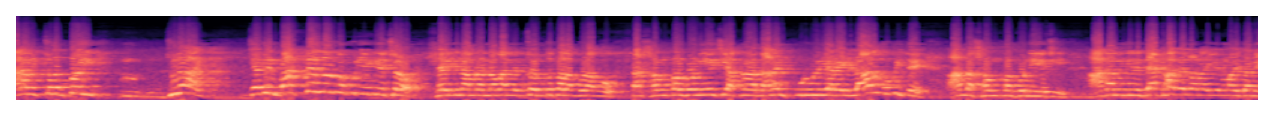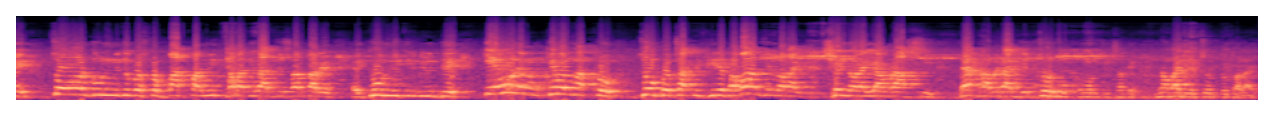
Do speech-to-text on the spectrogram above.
আগামী চোদ্দই জুলাই, যেদিন বাস্তের গিয়েছিল সেই দিন আমরা নবান্নের চোদ্দ তলা ঘোরাবো। তার সংকল্প নিয়েছি, আপনারা জানেন, পুরুলিয়ার এই লাল ভূমিতে আমরা সংকল্প নিয়েছি। আগামী দিনে দেখাবে লড়াইয়ের ময়দানে। চোর দুর্নীতিগ্রস্ত বাটপার মিথ্যাবাদী রাজ্য সরকারের এই দুর্নীতির বিরুদ্ধে কেবল এবং কেবলমাত্র যোগ্য চাকরি ফিরে পাওয়ার যে লড়াই, সেই লড়াইয়ে আমরা আসছি। দেখা হবে রাজ্যের চোর মুখ্যমন্ত্রীর সাথে নবান্নের চোদ্দ তলায়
